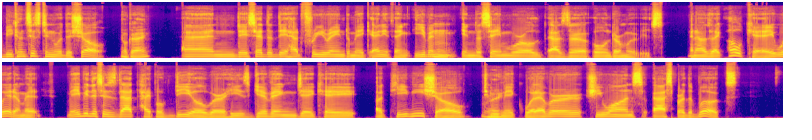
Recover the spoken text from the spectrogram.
be consistent with the show. Okay. And they said that they had free reign to make anything, even Mm. in the same world as the older movies. And I was like, okay, wait a minute. Maybe this is that type of deal where he's giving JK a TV show to Right. make whatever she wants as per the books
